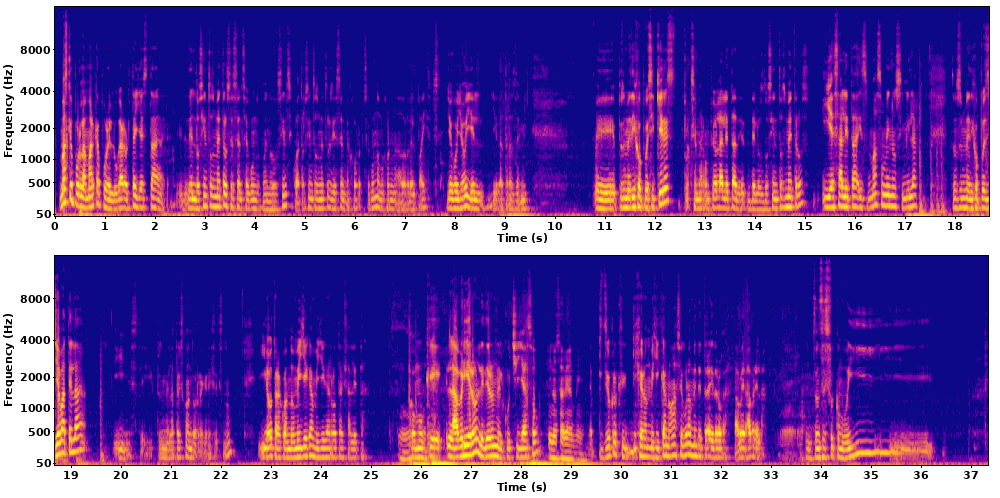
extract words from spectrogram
más que por la marca, por el lugar. Ahorita ya está del 200 metros es el segundo, bueno, 200 y 400 metros ya es el mejor, segundo mejor nadador del país. Llego yo y él llega atrás de mí. Eh, pues me dijo, pues si quieres, porque se me rompió la aleta de, los 200 metros y esa aleta es más o menos similar. Entonces me dijo, pues llévatela y este, pues me la traes cuando regreses, ¿no? Y otra, cuando me llega, me llega rota esa aleta. Oh, Como que la abrieron, le dieron el cuchillazo Y no sabían ni... pues yo creo que dijeron mexicano, ah, seguramente trae droga. A ver, ábrela. Entonces fue como, "Y-".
